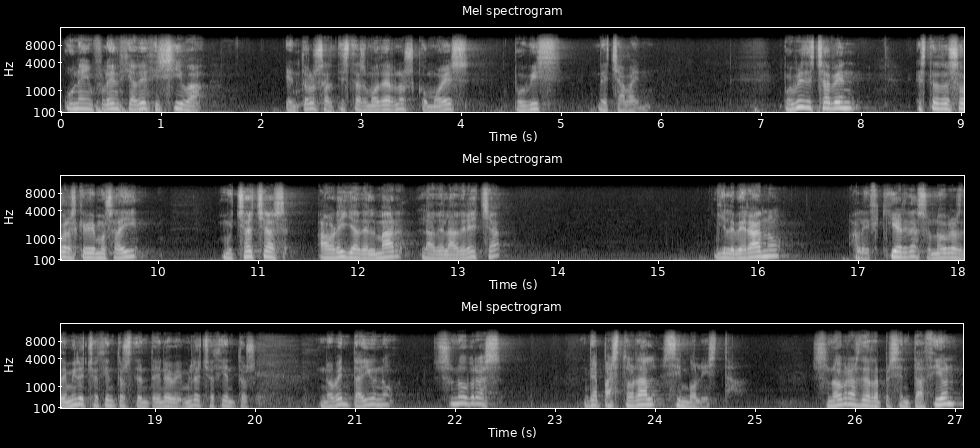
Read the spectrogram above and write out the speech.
una influencia decisiva en todos los artistas modernos, como es Puvis de Chavén. Puvis de Chavén, estas dos obras que vemos ahí, Muchachas a orilla del mar, la de la derecha, y El verano, a la izquierda, son obras de 1879 y 1891, son obras de pastoral simbolista. Son obras de representación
